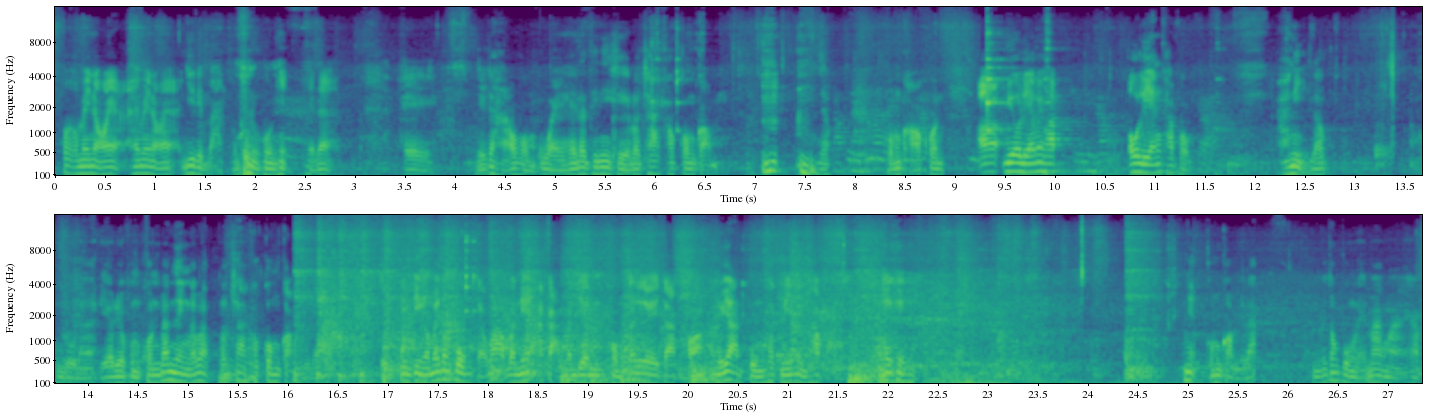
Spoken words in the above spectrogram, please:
เพราะเขาไม่น้อยอะให้ไม่น้อยอะยี่สิบาทคุณดูนี่เห็นไหมเออเดี๋ยวจะหาว่าผมอวยให้แล้วที่นี่คือรสชาติเขากลมกล่อมเดี๋ยวผมขอคนเออมีโอเลี้ยงไหมครับ โอเลี้ยงครับผมอันนี้แล้วคุณดูนะ เดี๋ยวเดี๋ยวผมคนแป๊บนึงแล้วแบบรสชาติเขากลมกล่อมอยู่แล้ว ริงๆก็ไม่ต้องปรุง แต่ว่าวันนี้อากาศมันเย็นผมก็เลยจะขออนุญาตปรุงสักนิดหนึ่งครับเนี่ยกลมกล่อมอยู่แล้วไม่ต้องปรุงอะไรมากมายครับ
